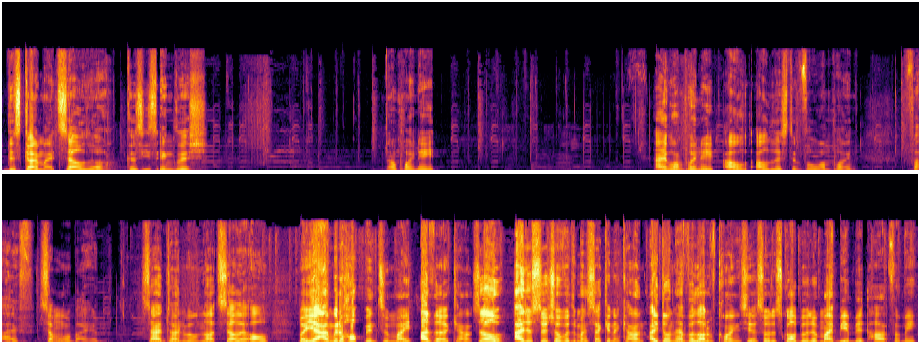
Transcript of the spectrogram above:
This guy might sell though, because he's English. 1.8 Alright, 1.8. I'll I'll list him for 1.5. Someone will buy him. Santon will not sell at all. But yeah, I'm gonna hop into my other account. So, I just switched over to my second account. I don't have a lot of coins here, so the squad builder might be a bit hard for me.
